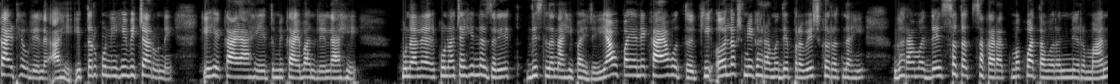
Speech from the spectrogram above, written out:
काय ठेवलेलं आहे. इतर कुणीही विचारू नये की हे काय आहे तुम्ही काय बांधलेलं आहे. कुणाला कुणाच्याही नजरेत दिसलं नाही पाहिजे. या उपायाने काय होतं की अलक्ष्मी घरामध्ये प्रवेश करत नाही. घरामध्ये सतत सकारात्मक वातावरण निर्माण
